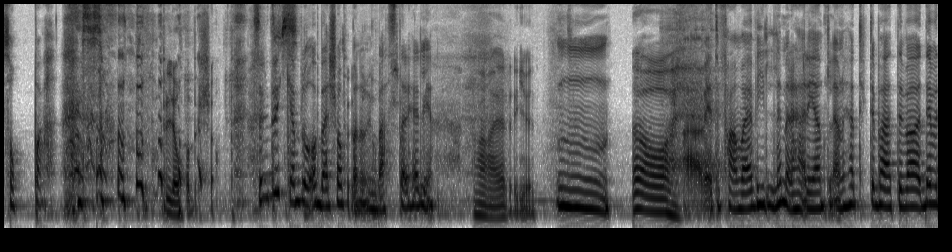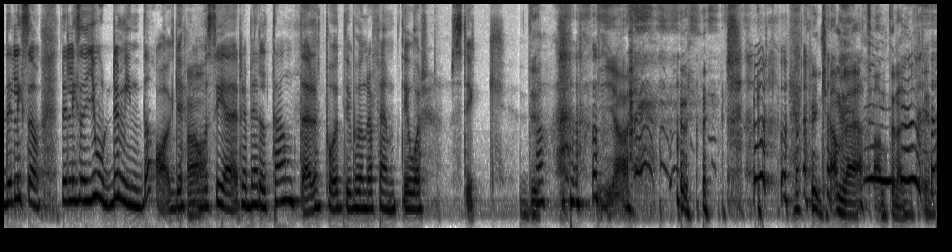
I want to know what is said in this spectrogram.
soppa. Blåbärssoppa. Så vi dricker blåbärssoppa när vi bastar i helgen. Ja, herregud. Mm. Åh, Jag vet inte fan vad jag ville med det här egentligen. Jag tyckte bara att det var, det, det, liksom, det liksom gjorde min dag Ja. av att se rebelltanter på typ 150 år styck. du, Ja. ja. Hur gamla är tanterna riktigt?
